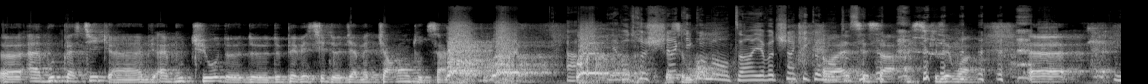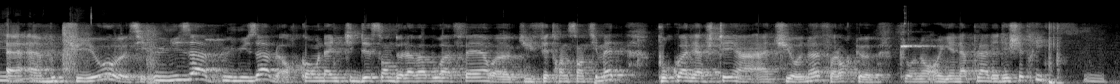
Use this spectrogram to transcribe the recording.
Euh, un bout de plastique, un, bout de tuyau de, de, PVC de diamètre 40 ou de 50. Ah, il y a votre chien qui commente, hein. il y a votre chien qui commente. Ouais, c'est ça, excusez-moi. Euh, un, bout de tuyau, euh, c'est inusable, inusable. Alors quand on a une petite descente de lavabo à faire qui fait 30 cm, pourquoi aller acheter un, tuyau neuf alors qu'il y en a plein à les déchetteries? Mm.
